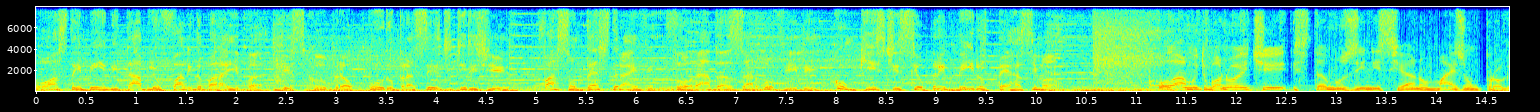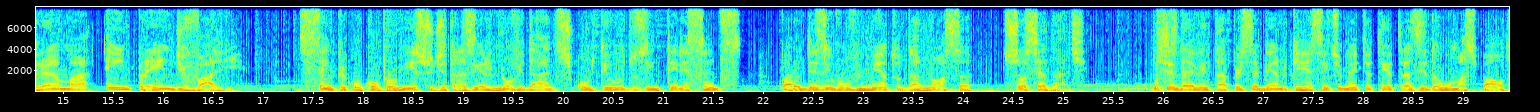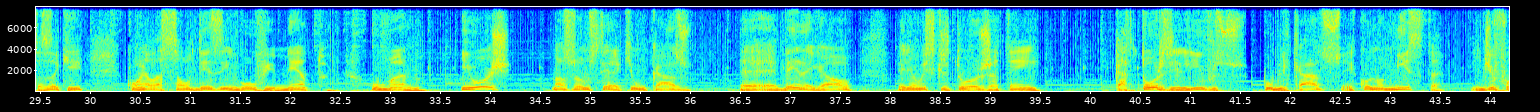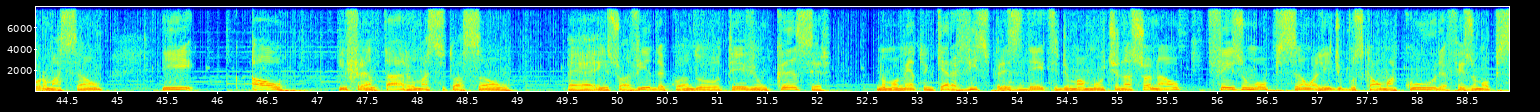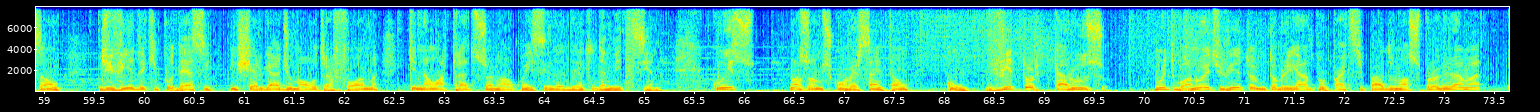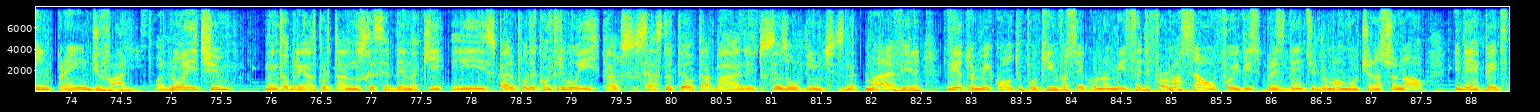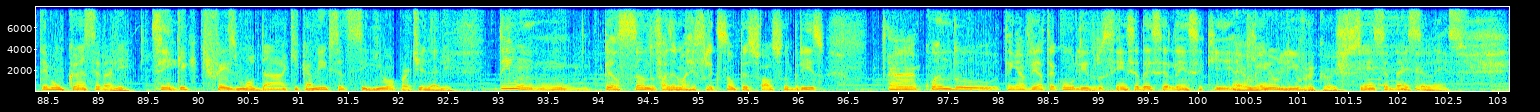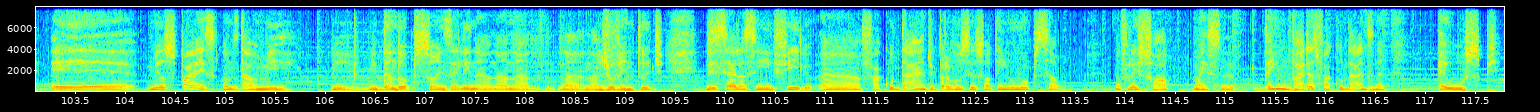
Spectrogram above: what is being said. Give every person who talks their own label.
Speaker 1: Austin BMW Vale do Paraíba. Descubra o puro prazer de dirigir. Faça um test drive. Floradas Arboville. Conquiste seu primeiro Terra Simão.
Speaker 2: Olá, muito boa noite. Estamos iniciando mais um programa Empreende Vale. Sempre com o compromisso de trazer novidades, conteúdos interessantes para o desenvolvimento da nossa sociedade. Vocês devem estar percebendo que recentemente eu tenho trazido algumas pautas aqui com relação ao desenvolvimento humano. E hoje nós vamos ter aqui um caso é, é bem legal. Ele é um escritor, já tem 14 livros publicados, economista de formação e ao enfrentar uma situação é, em sua vida quando teve um câncer no momento em que era vice-presidente de uma multinacional, fez uma opção ali de buscar uma cura, fez uma opção de vida que pudesse enxergar de uma outra forma que não a tradicional conhecida dentro da medicina. Com isso, nós vamos conversar então com Vitor Caruso. Muito boa noite, Vitor. Muito obrigado por participar do nosso programa Empreende Vale.
Speaker 3: Boa noite. Muito obrigado por estar nos recebendo aqui e espero poder contribuir para o sucesso do teu trabalho e dos seus ouvintes, né?
Speaker 2: Maravilha. Vitor, me conta um pouquinho. Você é economista de formação, foi vice-presidente de uma multinacional e de repente teve um câncer ali.
Speaker 3: Sim.
Speaker 2: O que, que te fez mudar? Que caminho que você seguiu a partir dali?
Speaker 3: Tenho um, um, pensando, fazendo uma reflexão pessoal sobre isso. Ah, quando tem a ver até com o livro Ciência da Excelência que.
Speaker 2: É, eu ganhei um livro aqui hoje, Ciência da Excelência.
Speaker 3: é, meus pais, quando estavam me me, me dando opções ali na, na, na, na, na juventude, disseram assim: filho, a faculdade para você só tem uma opção. Eu falei: só? Mas né, tem várias faculdades, né? É USP,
